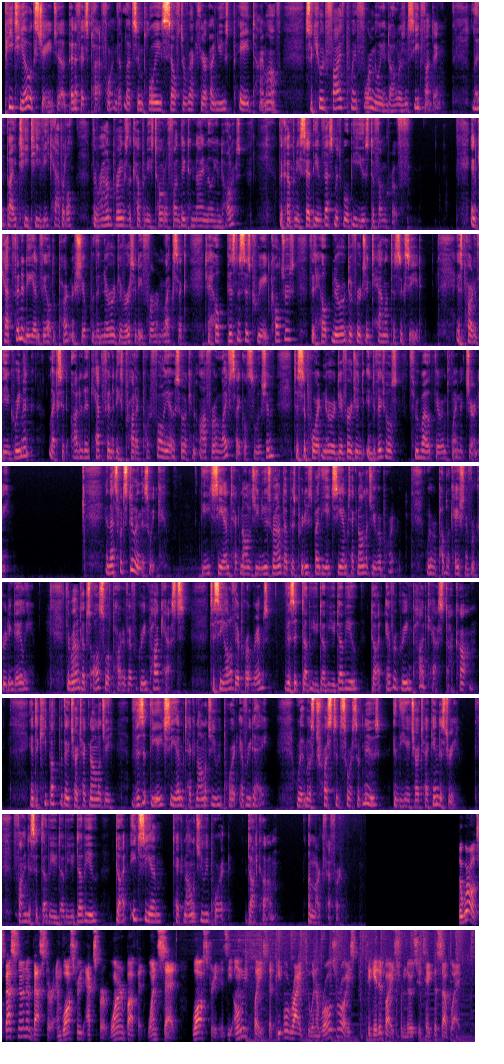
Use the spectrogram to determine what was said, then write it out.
PTO Exchange, a benefits platform that lets employees self direct their unused paid time off, secured $5.4 million in seed funding. Led by TTV Capital, the round brings the company's total funding to $9 million. The company said the investment will be used to fund growth. And Cappfinity unveiled a partnership with the neurodiversity firm Lexxic to help businesses create cultures that help neurodivergent talent to succeed. As part of the agreement, Lexxic audited Cappfinity's product portfolio so it can offer a lifecycle solution to support neurodivergent individuals throughout their employment journey. And that's what's doing this week. The HCM Technology News Roundup is produced by the HCM Technology Report. We're a publication of Recruiting Daily. The Roundup's also a part of Evergreen Podcasts. To see all of their programs, visit www.evergreenpodcast.com. And to keep up with HR technology, visit the HCM Technology Report every day. We're the most trusted source of news in the HR tech industry. Find us at www.hcmtechnologyreport.com. I'm Mark Pfeffer. The world's best known investor and Wall Street expert, Warren Buffett, once said, Wall Street is the only place that people ride to in a Rolls Royce to get advice from those who take the subway.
